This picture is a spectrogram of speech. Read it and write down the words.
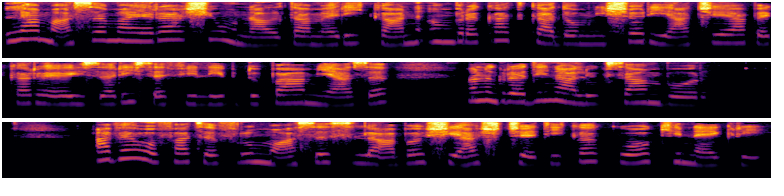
La masă mai era și un alt american, îmbrăcat ca domnișoria aceea pe care îi zărise Filip după amiază, în grădina Luxemburg. Avea o față frumoasă, slabă și ascetică, cu ochii negri.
